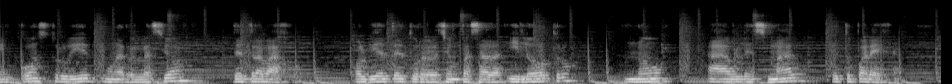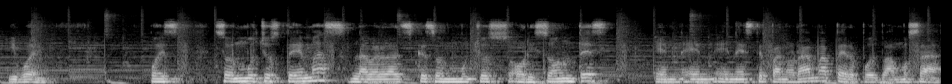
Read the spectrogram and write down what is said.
en construir una relación de trabajo. Olvídate de tu relación pasada. Y lo otro, no hables mal de tu pareja. Y bueno, pues son muchos temas, la verdad es que son muchos horizontes en, este panorama, pero pues vamos a,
